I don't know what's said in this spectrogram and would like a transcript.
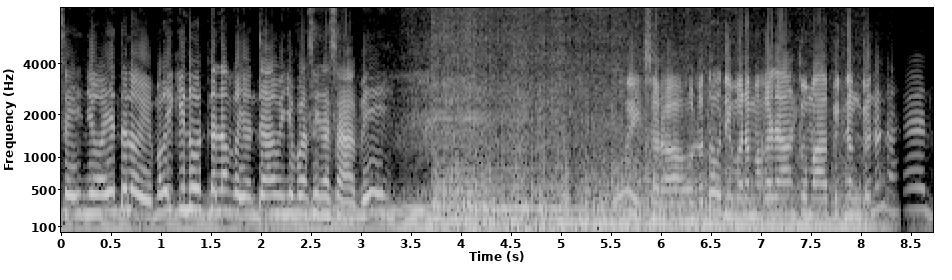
sa inyo, ayan tuloy, makikinood na lang kayo, ang dami nyo pang sinasabi. Uy, sara ulo to, di mo naman kailangan kumabig ng ganun ah. And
